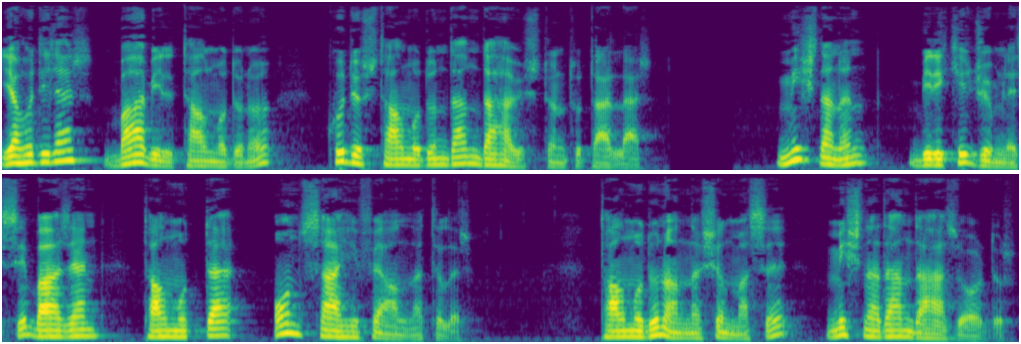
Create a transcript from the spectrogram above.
Yahudiler Babil Talmudunu Kudüs Talmudundan daha üstün tutarlar. Mişna'nın bir iki cümlesi bazen Talmud'da on sahife anlatılır. Talmud'un anlaşılması Mişna'dan daha zordur.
